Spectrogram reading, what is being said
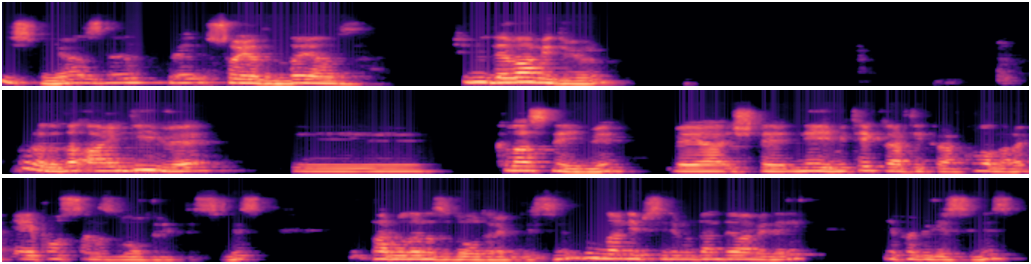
İsmi yazdı ve soyadını da yazdı. Şimdi devam ediyorum. Burada da ID ve e, class name'i veya işte name'i tekrar tekrar kullanarak e-postanızı doldurabilirsiniz. Parolanızı doldurabilirsiniz. Bunların hepsini buradan devam ederek yapabilirsiniz.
